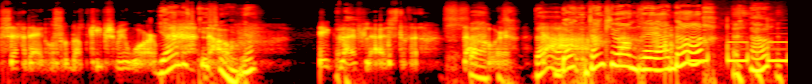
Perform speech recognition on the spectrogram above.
zeggen de Engelsen, dat keeps me warm. Ja, dat keeps nou, me ja. Ik blijf luisteren. Dag hoor. Dag. Dank, dankjewel, Andrea. Dag. Dag.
